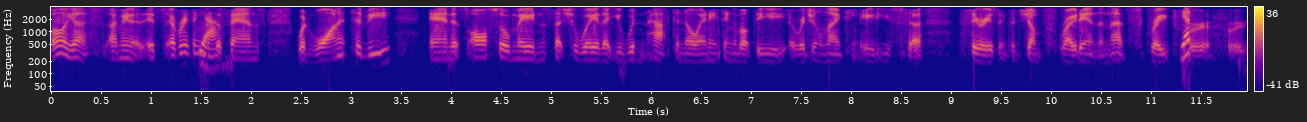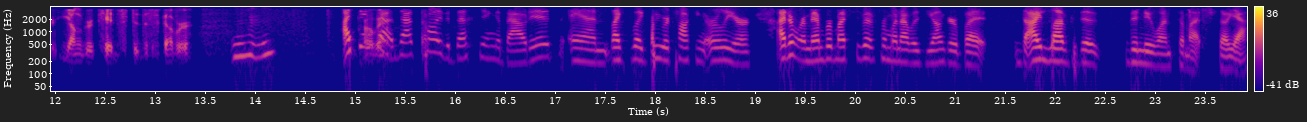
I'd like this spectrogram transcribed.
Oh yes, I mean it's everything yeah. that the fans would want it to be, and it's also made in such a way that you wouldn't have to know anything about the original 1980s uh, series and could jump right in, and that's great yep. for for younger kids to discover. Mhm. I think that that's probably the best thing about it. And like like we were talking earlier, I don't remember much of it from when I was younger, but I loved the the new one so much. So yeah,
